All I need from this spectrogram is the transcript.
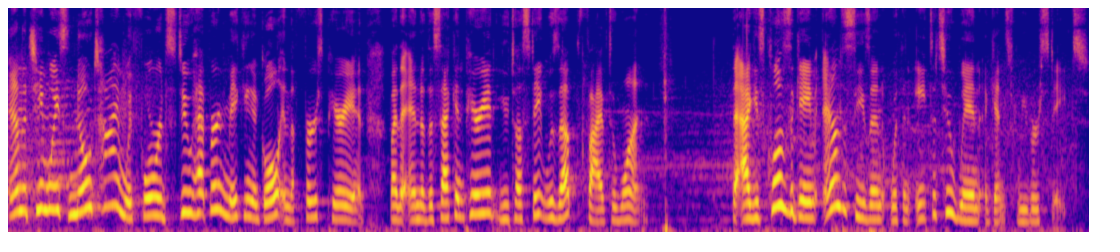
And the team wastes no time with forward Stu Hepburn making a goal in the first period. By the end of the second period, Utah State was up 5 to 1. The Aggies closed the game and the season with an 8 to 2 win against Weber State.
